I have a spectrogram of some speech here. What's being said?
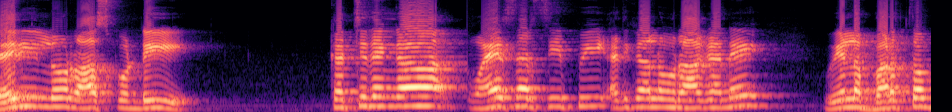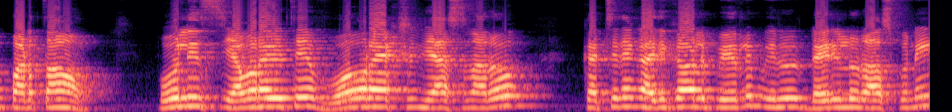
డైరీలో రాసుకోండి. ఖచ్చితంగా వైఎస్ఆర్సీపీ అధికారంలో రాగానే వీళ్ళ భర్తం పడతాం. పోలీస్ ఎవరైతే ఓవర్ యాక్షన్ చేస్తున్నారో ఖచ్చితంగా అధికారుల పేర్లు మీరు డైరీలో రాసుకుని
